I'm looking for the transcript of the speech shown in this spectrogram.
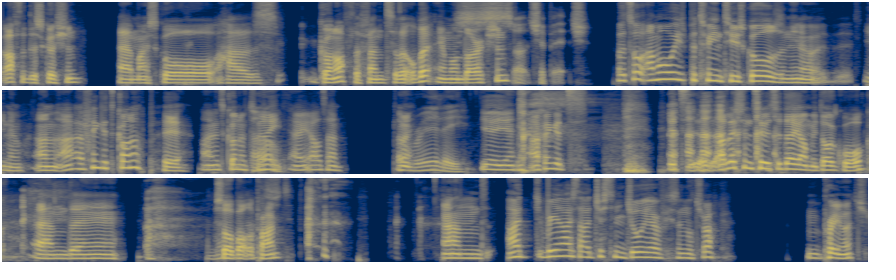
after discussion, uh, my score has gone off the fence a little bit in one direction. Such a bitch. But so I'm always between two scores, and you know, you know, and I I think it's gone up here, and it's gone up to an Oh. eight, eight out of ten. Oh, Sorry. really? Yeah, yeah. I think it's it's. I listened to it today on my dog walk, and uh, Saw a bottle of Prime. and I realised I just enjoy every single track, pretty much.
